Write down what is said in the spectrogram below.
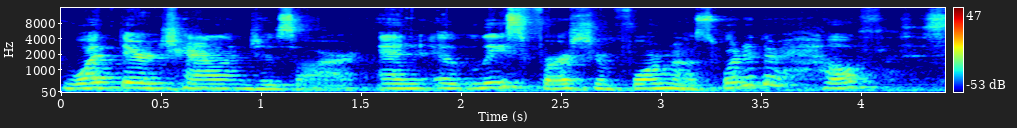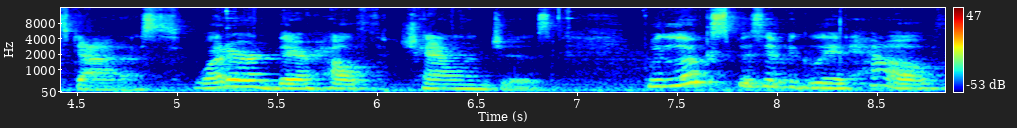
what their challenges are, and at least first and foremost, what are their health status? What are their health challenges? If we look specifically at health,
